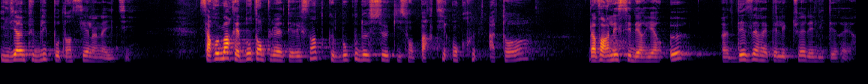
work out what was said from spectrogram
il y a un public potentiel en Haïti. Sa remarque est d'autant plus intéressante que beaucoup de ceux qui sont partis ont cru à tort d'avoir laissé derrière eux un désert intellectuel et littéraire.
